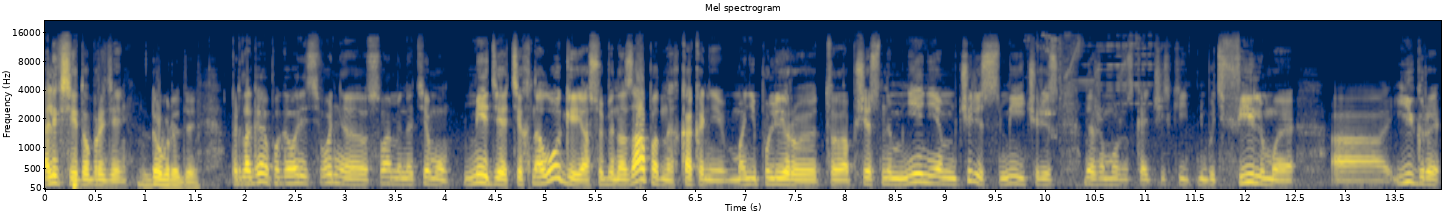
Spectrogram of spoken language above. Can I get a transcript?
Алексей, добрый день. Добрый день. Предлагаю поговорить сегодня с вами на тему медиатехнологий, особенно западных, как они манипулируют общественным мнением через СМИ, через, даже можно сказать, через какие-нибудь фильмы, а, игры.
